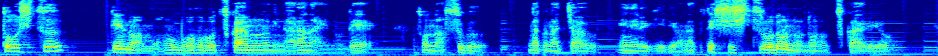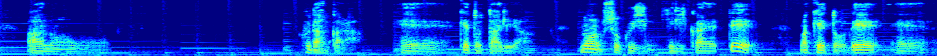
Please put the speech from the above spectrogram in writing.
糖質っていうのはもうほぼほぼ使い物にならないので、そんなすぐなくなっちゃうエネルギーではなくて、脂質をどんどんどんどん使えるように、あの普段から、えー、ケトタリアの食事に切り替えて、まあ、ケトで、えー、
